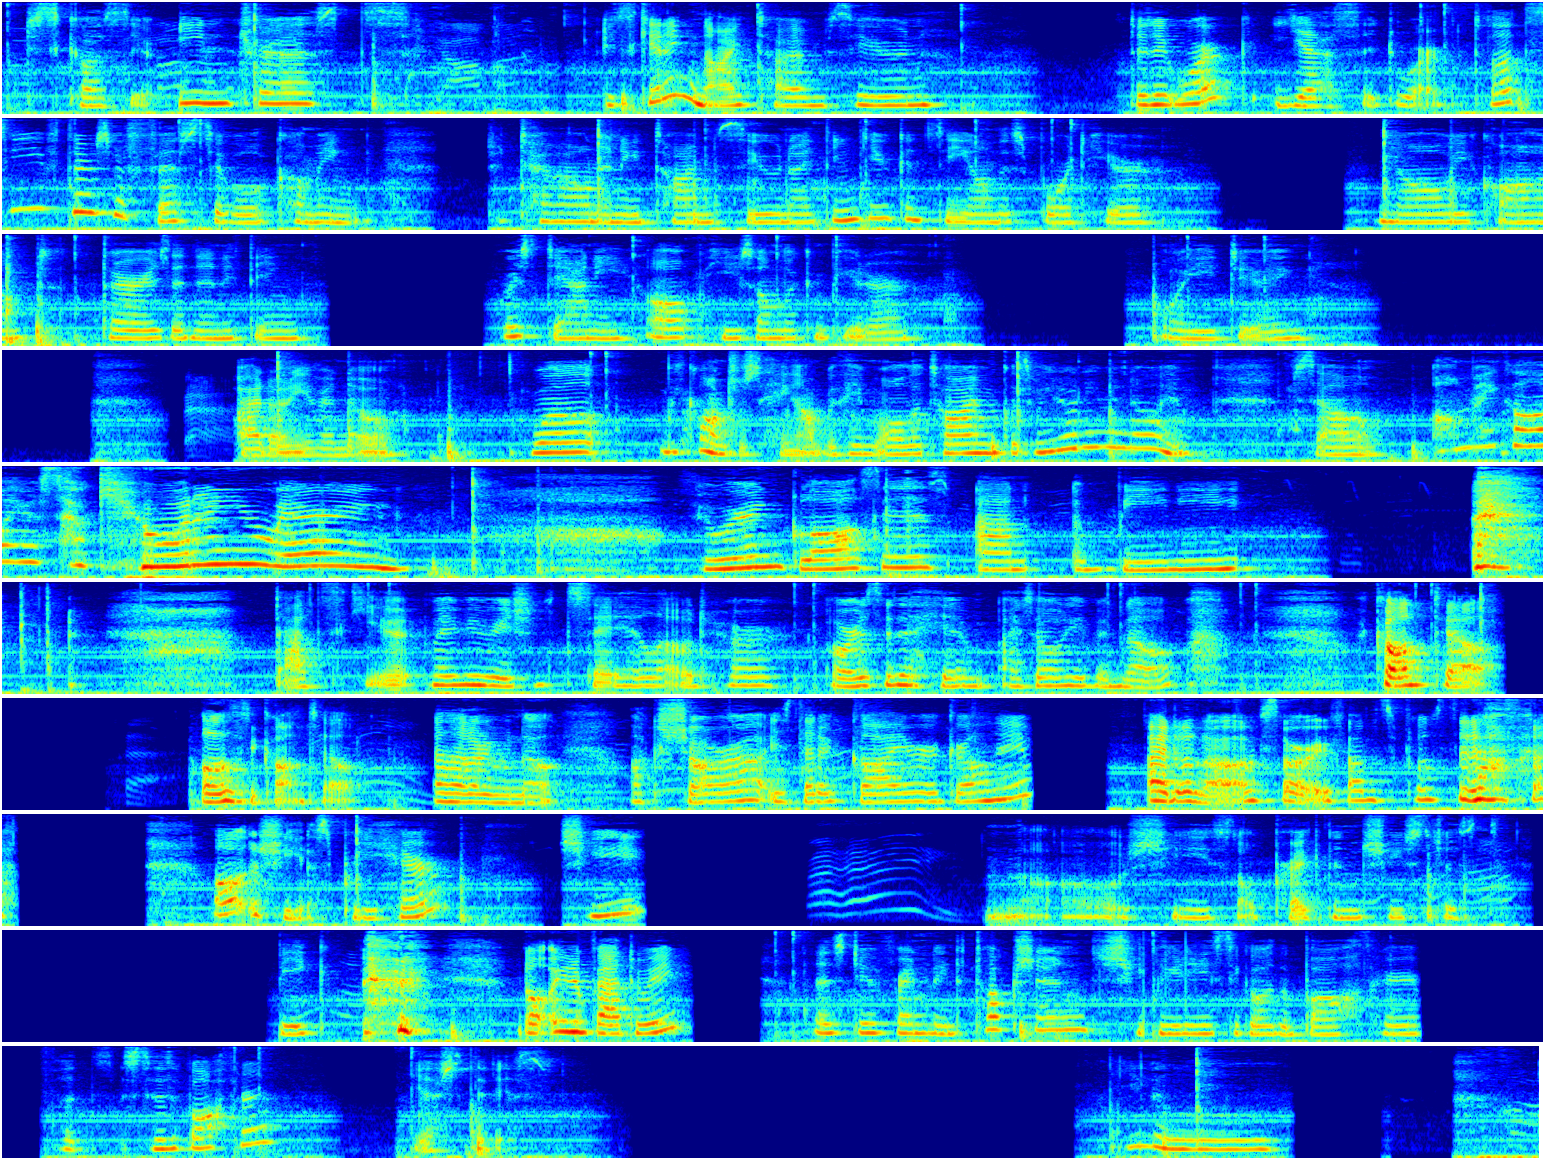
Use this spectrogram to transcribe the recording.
Discuss their interests. It's getting nighttime soon. Did it work? Yes, it worked. Let's see if there's a festival coming to town anytime soon. I think you can see on this board here. No, you can't. There isn't anything. Where's Danny? Oh, he's on the computer. What are you doing? I don't even know. Well, we can't just hang out with him all the time because we don't even know him. So, oh my god, you're so cute. What are you wearing? You're wearing glasses and a beanie. That's cute. Maybe we should say hello to her. Or is it a him? I don't even know. I can't tell. Honestly, can't tell. And I don't even know. Akshara, is that a guy or a girl name? I don't know. I'm sorry if I'm supposed to know that. Oh, she has pretty hair. She... No, she's not pregnant. She's just... Big. not in a bad way. Let's do a friendly introduction. She really needs to go to the bathroom. Let's... Is this a bathroom? Yes, it is. Hello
